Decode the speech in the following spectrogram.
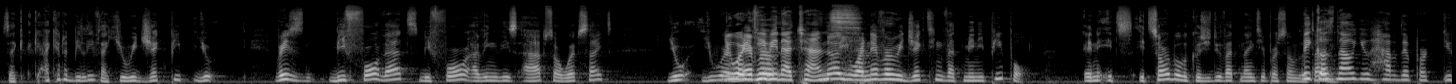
it's like I cannot believe like you reject people. You there is before that, before having these apps or website, you you were You were never, given a chance. No, you were never rejecting that many people, and it's it's horrible because you do that ninety percent of the time. because now you have the you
